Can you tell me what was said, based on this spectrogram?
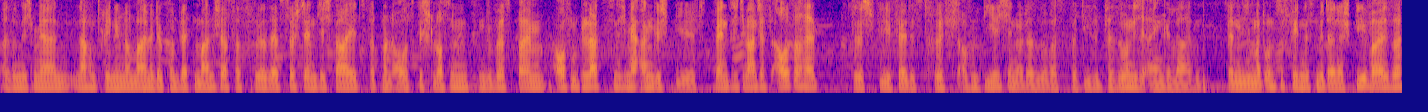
Also nicht mehr nach dem Training normal mit der kompletten Mannschaft, was früher selbstverständlich war. Jetzt wird man ausgeschlossen. Du wirst beim auf dem Platz nicht mehr angespielt. Wenn sich die Mannschaft außerhalb des Spielfeldes trifft, auf ein Bierchen oder sowas, wird diese Person nicht eingeladen. Wenn jemand unzufrieden ist mit deiner Spielweise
